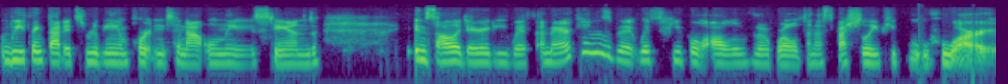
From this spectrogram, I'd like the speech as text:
we think that it's really important to not only stand in solidarity with Americans, but with people all over the world, and especially people who are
